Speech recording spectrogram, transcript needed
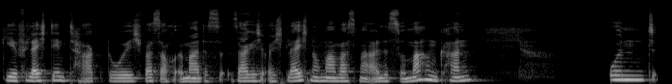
gehe vielleicht den Tag durch, was auch immer. Das sage ich euch gleich nochmal, was man alles so machen kann. Und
